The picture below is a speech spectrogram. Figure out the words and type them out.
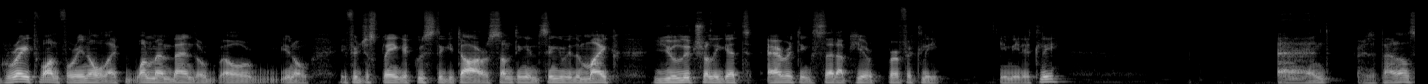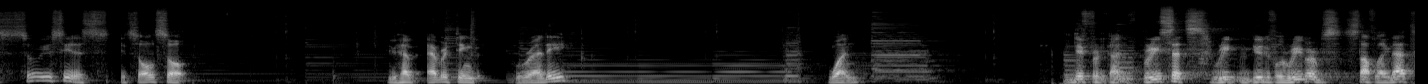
great one for, you know, like one-man band or, or, you know, if you're just playing acoustic guitar or something and singing with the mic, you literally get everything set up here perfectly immediately. And there's a panel. So you see this, it's also, you have everything ready. One, different kind of presets, re beautiful reverbs, stuff like that.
